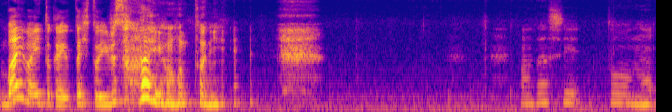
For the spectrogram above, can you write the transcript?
バイバイとか言った人許さ。ないよ本当に。私との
